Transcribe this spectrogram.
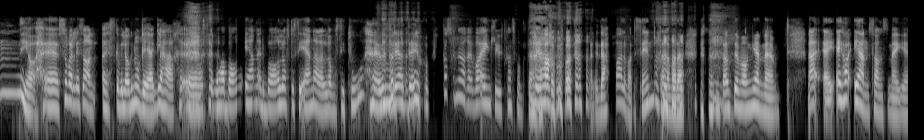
Mm, ja, eh, så var det litt sånn eh, Skal vi lage noen regler her? Eh, Skal vi ha bare én? Er det bare lov til å si én, eller lov til å si to? For det, er jo Hva slags humør var egentlig utgangspunktet? Ja. Var det deppa, eller var det sint, eller var det Det er mange Nei, jeg, jeg har én sang som jeg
